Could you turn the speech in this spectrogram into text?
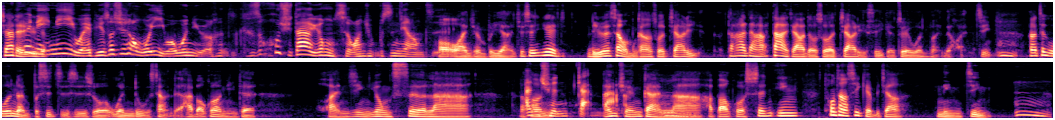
家里因为你你以为，比如说就像我以为我女儿很，可是或许大家游泳池完全不是那样子。哦，完全不一样，就是因为理论上我们刚刚说家里，大家大家都说家里是一个最温暖的环境。嗯，那这个温暖不是只是说温度上的，还包括你的环境用色啦。安全感，安全感啦，还包括声音，通常是一个比较宁静，嗯，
